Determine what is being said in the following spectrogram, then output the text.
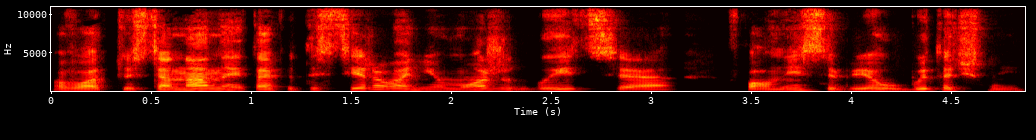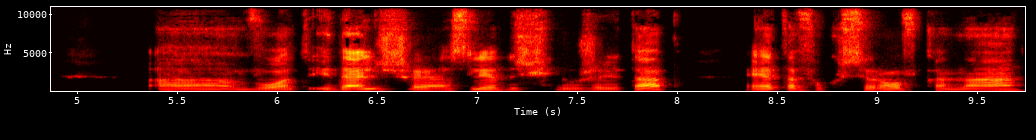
Вот, то есть она на этапе тестирования может быть э, вполне себе убыточной. А, вот, и дальше следующий уже этап – это фокусировка на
